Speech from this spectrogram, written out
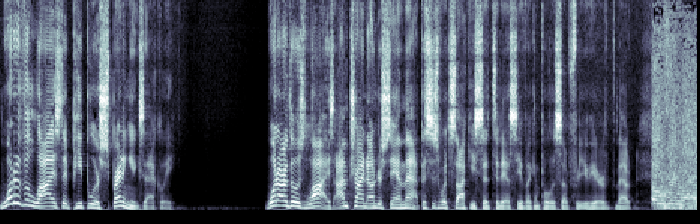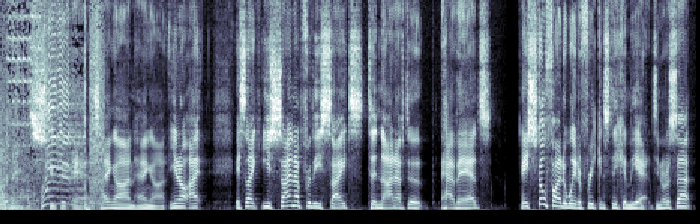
What are the lies that people are spreading exactly? What are those lies? I'm trying to understand that. This is what Psaki said today. I'll see if I can pull this up for you here without stupid ads. Hang on, hang on. You know, I it's like you sign up for these sites to not have to have ads. They still find a way to freaking sneak in the ads. You notice that?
